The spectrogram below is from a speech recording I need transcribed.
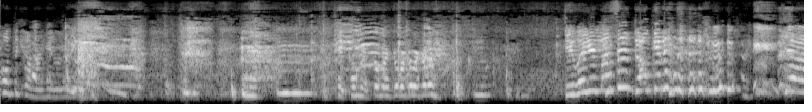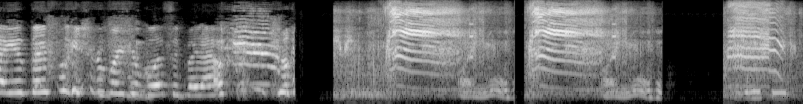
hold the camera here. Let me get it. Okay, come here, come here, come here, come here, come here. You learn your lesson. Don't get in there. yeah, you basically should have learned your lesson by now. I know. I know. Give me food.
